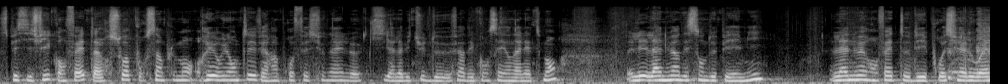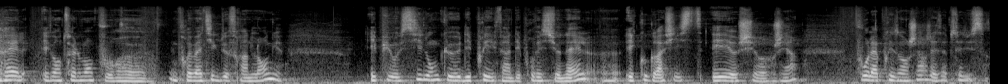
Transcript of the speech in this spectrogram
spécifiques en fait, soit pour simplement réorienter vers un professionnel qui a l'habitude de faire des conseils en allaitement, l'annuaire des centres de PMI, l'annuaire en fait des professionnels ORL éventuellement pour euh, une problématique de frein de langue, et puis aussi donc euh, des, des professionnels, échographistes et chirurgiens, pour la prise en charge des abcès du sein.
